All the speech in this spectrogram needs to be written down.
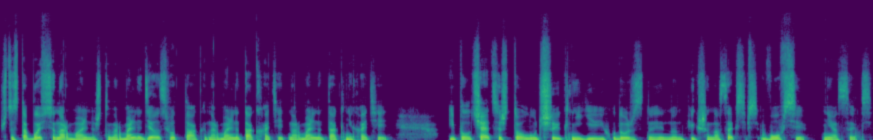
что с тобой все нормально, что нормально делать вот так, и нормально так хотеть, нормально так не хотеть. И получается, что лучшие книги и художественные нонфикшн о сексе вовсе не о сексе.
